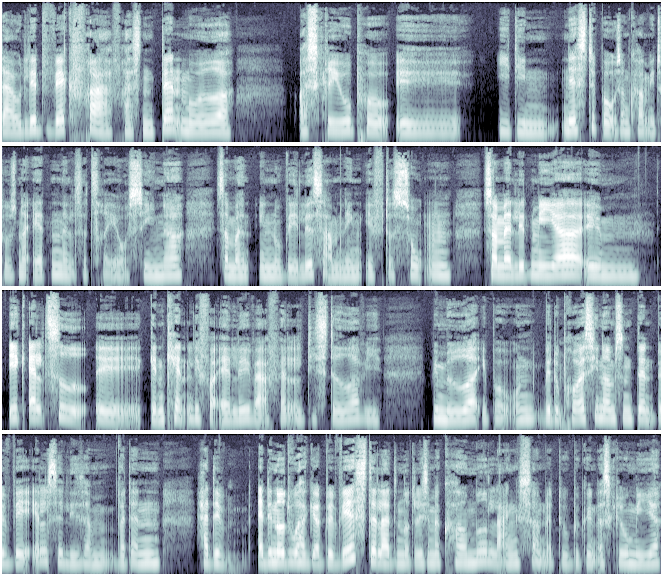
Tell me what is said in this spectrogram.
dig jo lidt væk fra, fra sådan den måde at, at skrive på, øh, i din næste bog, som kom i 2018, altså tre år senere, som er en novellesamling efter solen, som er lidt mere, øh, ikke altid øh, genkendelig for alle i hvert fald, de steder, vi, vi møder i bogen. Vil du prøve at sige noget om sådan den bevægelse, ligesom, hvordan har det, er det noget, du har gjort bevidst, eller er det noget, der ligesom er kommet langsomt, at du er begyndt at skrive mere?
